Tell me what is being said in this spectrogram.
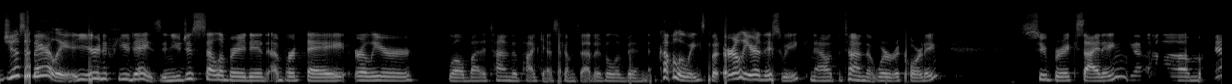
just barely a year and a few days. And you just celebrated a birthday earlier. Well, by the time the podcast comes out, it'll have been a couple of weeks, but earlier this week, now at the time that we're recording. Super exciting. Yeah. Um, Yeah.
